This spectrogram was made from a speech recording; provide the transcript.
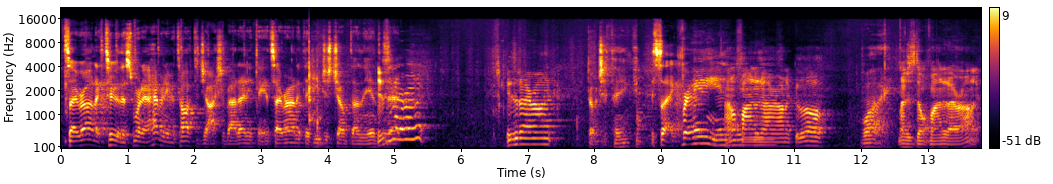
It's ironic too. This morning, I haven't even talked to Josh about anything. It's ironic that he just jumped on the internet. Is it ironic? Is it ironic? Don't you think? It's like rain. I don't find it ironic at all. Why? I just don't find it ironic.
